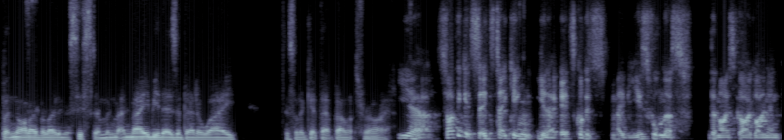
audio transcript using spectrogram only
but not overloading the system. And, and maybe there's a better way to sort of get that balance right. Yeah. So I think it's it's taking, you know, it's got its maybe usefulness, the NICE guideline, and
